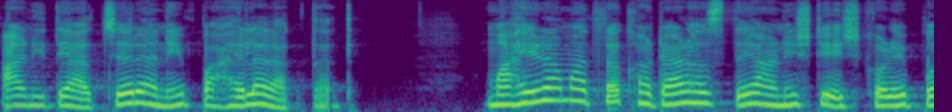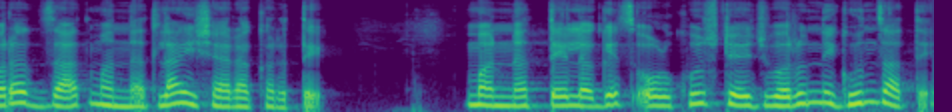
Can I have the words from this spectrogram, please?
आणि ते आश्चर्याने पाहायला लागतात. माहिरा मात्र खटाळ हसते आणि स्टेजकडे परत जात मन्नतला इशारा करते. मन्नत ते लगेच ओळखून स्टेजवरून निघून जाते.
